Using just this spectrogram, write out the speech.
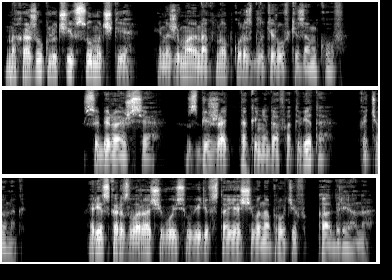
Нахожу ключи в сумочке и нажимаю на кнопку разблокировки замков. «Собираешься сбежать, так и не дав ответа, котенок?» Резко разворачиваюсь, увидев стоящего напротив Адриана.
